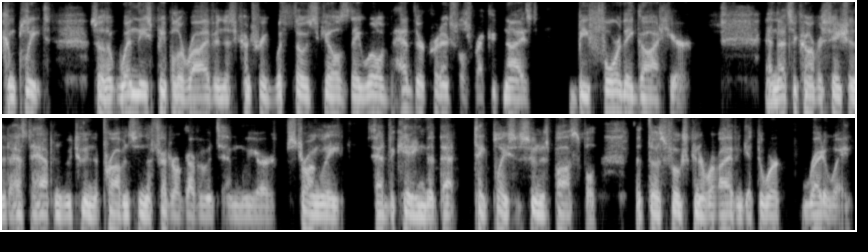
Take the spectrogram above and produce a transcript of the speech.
complete so that when these people arrive in this country with those skills, they will have had their credentials recognized before they got here. And that's a conversation that has to happen between the province and the federal government. And we are strongly advocating that that take place as soon as possible, that those folks can arrive and get to work right away.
